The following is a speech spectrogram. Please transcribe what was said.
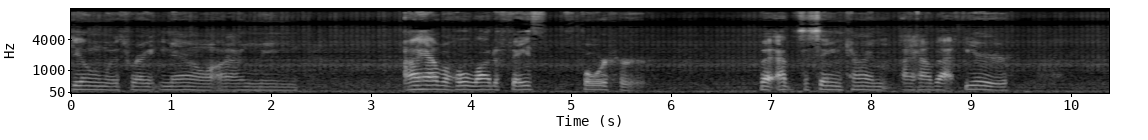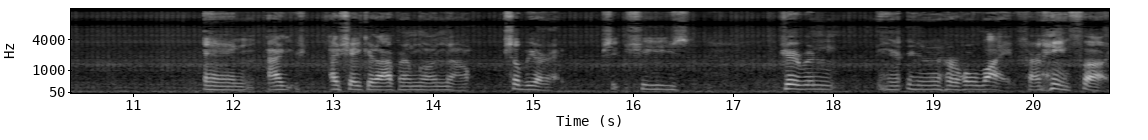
dealing with right now, I mean, I have a whole lot of faith for her. But at the same time, I have that fear. And I, I shake it off and I'm going, no, she'll be alright. She, she's driven here, her whole life. I mean, fuck.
